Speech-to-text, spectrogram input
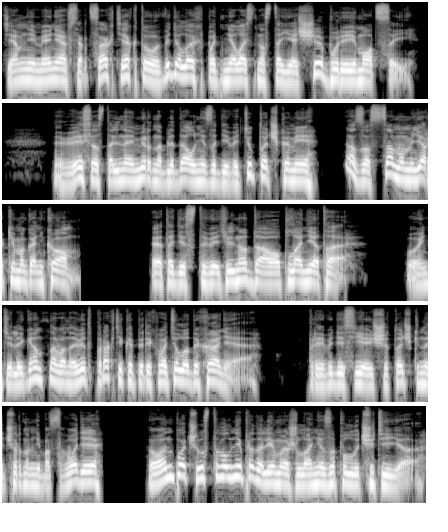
Тем не менее, в сердцах тех, кто увидел их, поднялась настоящая буря эмоций. Весь остальной мир наблюдал не за девятью точками, а за самым ярким огоньком. Это действительно Дао-планета. У интеллигентного на вид практика перехватила дыхание. При виде сияющей точки на черном небосводе, он почувствовал непреодолимое желание заполучить ее.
